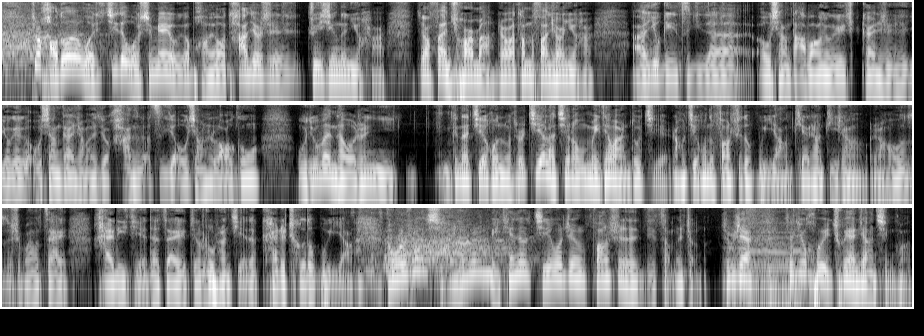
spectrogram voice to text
就好多，我记得我身边有一个朋友，她就是追星的女孩，叫饭圈嘛，知道吧？他们饭圈女孩啊，又给自己的偶像打榜，又给干什，又给偶像干什么，就喊自己偶像是老公。我就问他，我说你。你跟他结婚了？他说结了，结了。我们每天晚上都结，然后结婚的方式都不一样，天上地上，然后什么在海里结的，在这路上结的，开着车都不一样。我说想着说每天都结过这种方式，你怎么整？是不是？他就会出现这样情况。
